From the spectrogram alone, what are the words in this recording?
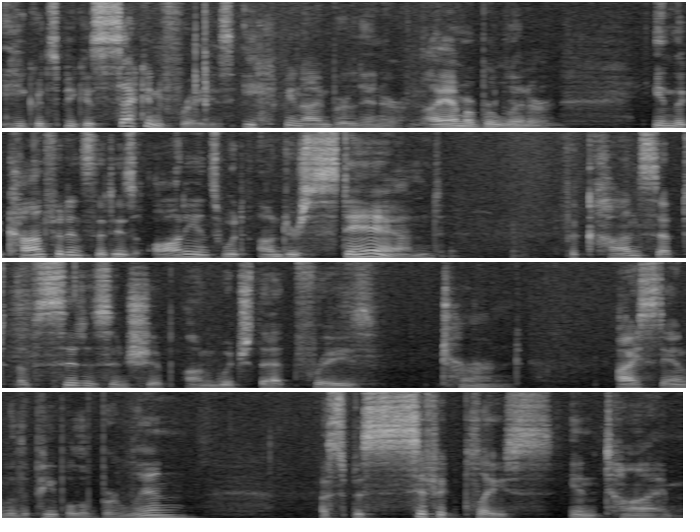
He could speak a second phrase, Ich bin ein Berliner, I am a Berliner, in the confidence that his audience would understand the concept of citizenship on which that phrase turned. I stand with the people of Berlin, a specific place in time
